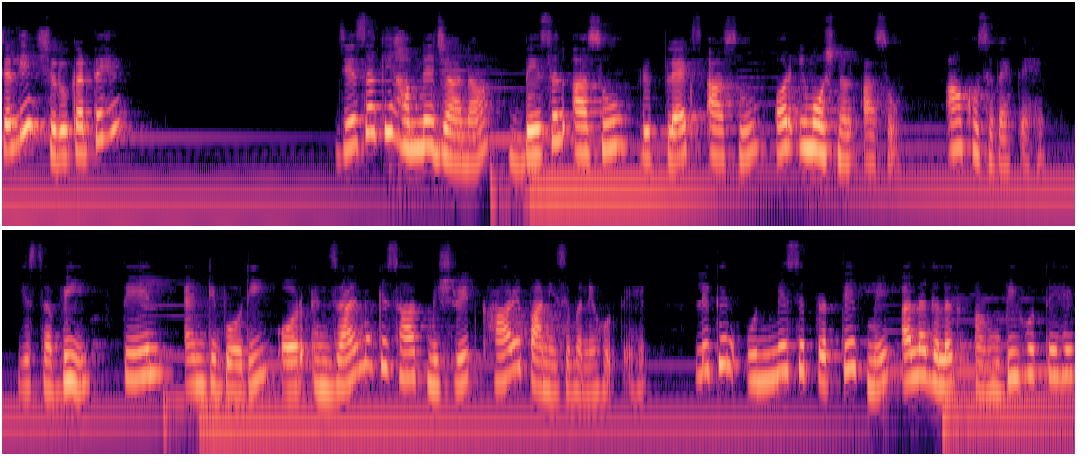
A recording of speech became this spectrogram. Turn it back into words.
चलिए शुरू करते हैं। जैसा कि हमने जाना बेसल आँसू, रिफ्लेक्स आँसू और इमोशनल आँसू आँखों से बहते हैं। ये सभी तेल, एंटीबॉडी और एंजाइमों के साथ मिश्रित खारे पानी से बने होते हैं, लेकिन उनमें से प्रत्येक में अलग अलग अणु भी होते हैं।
